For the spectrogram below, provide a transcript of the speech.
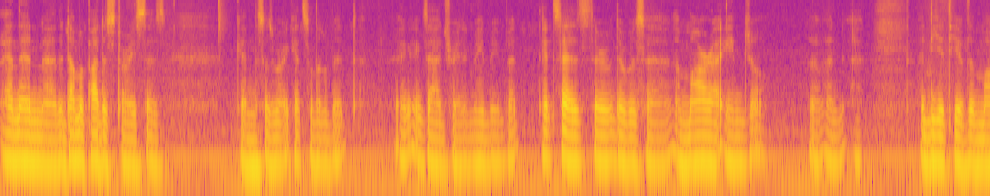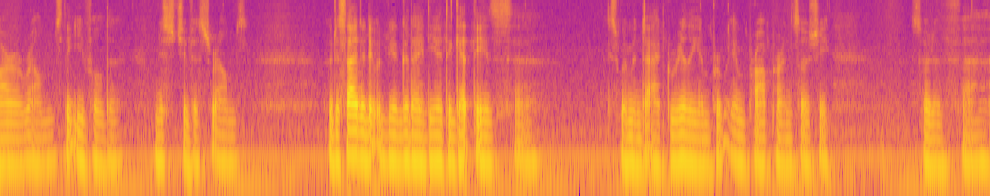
And then uh, the Dhammapada story says, again, this is where it gets a little bit exaggerated maybe, but it says there there was a, a Mara angel, a, a, a, deity of the Mara realms, the evil, the mischievous realms, who decided it would be a good idea to get these uh, these women to act really impro improper, and so she sort of uh,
